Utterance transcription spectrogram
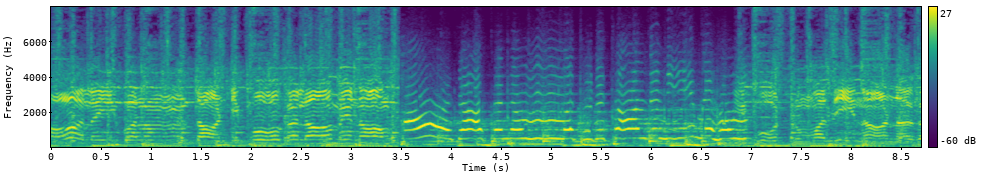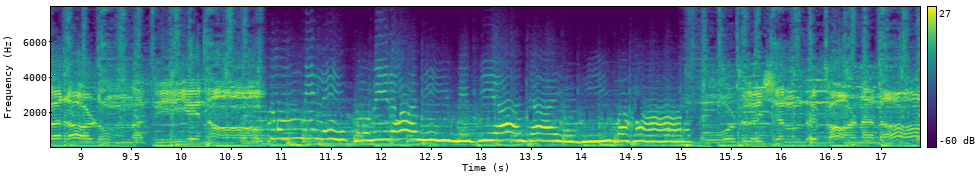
ஆலை வனம் தாண்டி போகலாமே நாம். போற்றும் மதீனா நகராடும் நதியே நாம். ஓடு சென்று காணலாம்.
